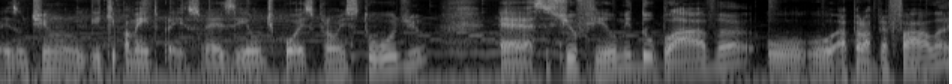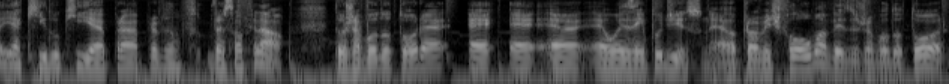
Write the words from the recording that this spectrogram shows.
eles não tinham equipamento pra isso, né? Eles iam depois pra um estúdio, é, assistia o filme, dublava o, o- a própria fala e aquilo que ia pra, pra versão final. Então, o Javô Doutor é, é, é, é, é um exemplo disso, né? Ela provavelmente falou uma vez o Javô Doutor.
